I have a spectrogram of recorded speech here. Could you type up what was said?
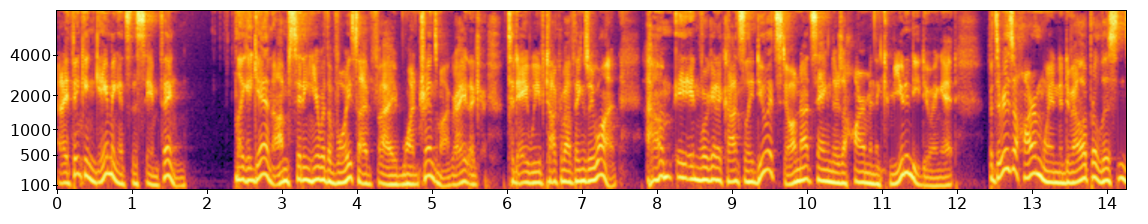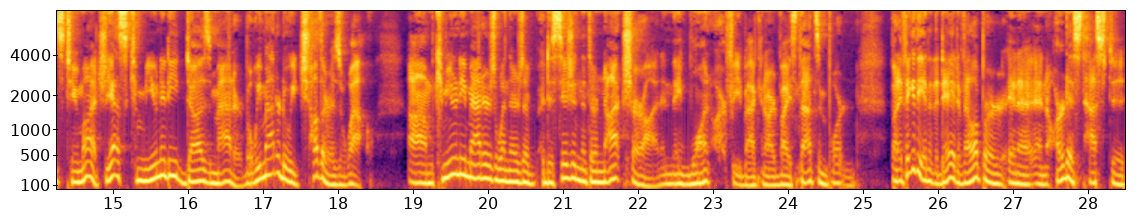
And I think in gaming, it's the same thing. Like again, I'm sitting here with a voice. I've I want transmog, right? Like today we've talked about things we want. Um, and we're gonna constantly do it still. I'm not saying there's a harm in the community doing it, but there is a harm when a developer listens too much. Yes, community does matter, but we matter to each other as well. Um, community matters when there's a, a decision that they're not sure on and they want our feedback and our advice. That's important. But I think at the end of the day, a developer and a, an artist has to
